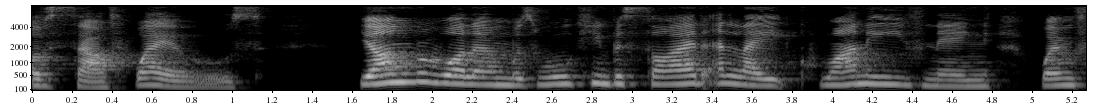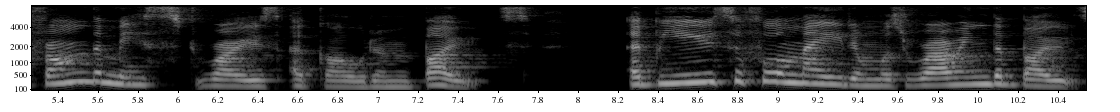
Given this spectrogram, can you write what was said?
of South Wales. Young Rhiwallon was walking beside a lake one evening when from the mist rose a golden boat. A beautiful maiden was rowing the boat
